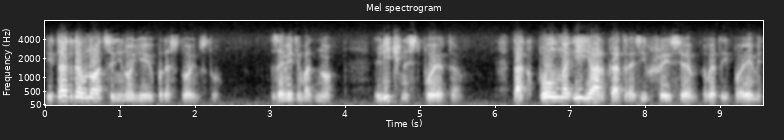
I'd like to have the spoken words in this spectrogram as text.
и так давно оценено ею по достоинству. Заметим одно. Личность поэта — так полно и ярко отразившаяся в этой поэме,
